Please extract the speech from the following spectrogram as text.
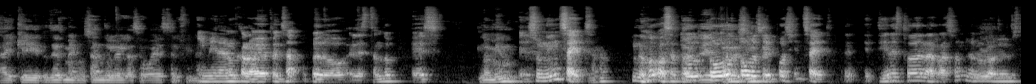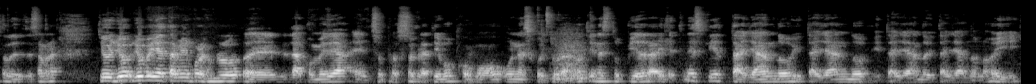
hay que ir desmenuzándole la cebolla hasta el Y final. mira, nunca lo había pensado, pero el stand-up es, Lo mismo. es un insight. Ajá. No, o sea, Todo- todo, todo, el tiempo es insight. Eh, Tienes toda la razón, yo no lo había visto desde esa manera. Yo, yo, yo veía también, por ejemplo, eh, la comedia en su proceso creativo como una escultura, ¿no? Tienes tu piedra y le tienes que ir tallando y tallando y tallando y tallando, ¿no? Y,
